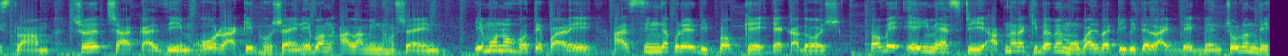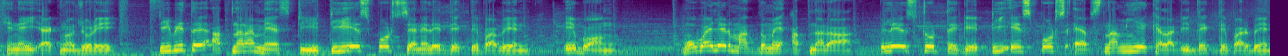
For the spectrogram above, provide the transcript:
ইসলাম, সৈয়দ শাহ কাজিম ও রাকিব হোসাইন এবং আলামিন হোসাইন। এমনও হতে পারে, আজ সিঙ্গাপুরের বিপক্ষে একাদশ। তবে এই ম্যাচটি আপনারা কীভাবে মোবাইল বা টিভিতে লাইভ দেখবেন, চলুন দেখে নেই এক নজরে। টিভিতে আপনারা ম্যাচটি টি স্পোর্টস চ্যানেলে দেখতে পাবেন এবং মোবাইলের মাধ্যমে আপনারা প্লে স্টোর থেকে টি স্পোর্টস অ্যাপস নামিয়ে খেলাটি দেখতে পারবেন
